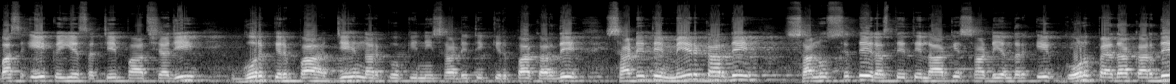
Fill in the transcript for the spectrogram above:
ਬਸ ਇਹ ਕਹੀਏ ਸੱਚੇ ਪਾਤਸ਼ਾਹ ਜੀ, ਗੁਰ ਕਿਰਪਾ ਜੇ ਨਰਕੋ ਕੀਨੀ ਸਾਡੇ ਤੇ ਕਿਰਪਾ ਕਰਦੇ, ਸਾਡੇ ਤੇ ਮਿਹਰ ਕਰਦੇ, ਸਾਨੂੰ ਸਿੱਧੇ ਰਸਤੇ ਤੇ ਲਾ ਕੇ ਸਾਡੇ ਅੰਦਰ ਇਹ ਗੁਣ ਪੈਦਾ ਕਰਦੇ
